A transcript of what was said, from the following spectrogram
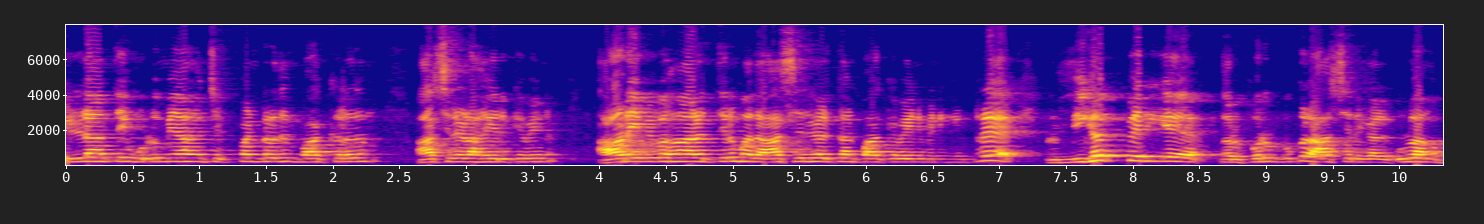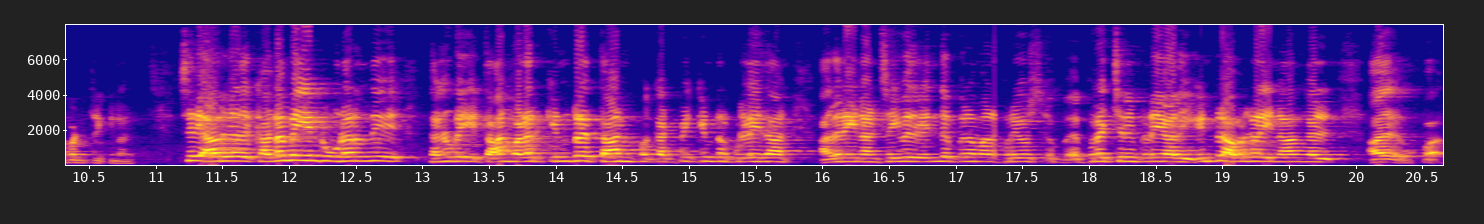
எல்லாத்தையும் முழுமையாக செக் பண்றதும் பார்க்கறதும் ஆசிரியர்களாக இருக்க வேண்டும். ஆடை விவகாரத்திலும் அது ஆசிரியர்கள் தான் பார்க்க வேண்டும் என்கின்ற ஒரு மிகப்பெரிய ஒரு பொறுப்புக்குள் ஆசிரியர்கள் உள்வாங்கப்பட்டிருக்கிறார். சரி அவர்கள் அதை கடமை என்று உணர்ந்து தன்னுடைய தான் வளர்க்கின்ற தான் கற்பிக்கின்ற பிள்ளைதான். அதனை நான் செய்வதில் எந்த பிரயோச பிரச்சனையும் கிடையாது என்று அவர்களை நாங்கள் ப-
